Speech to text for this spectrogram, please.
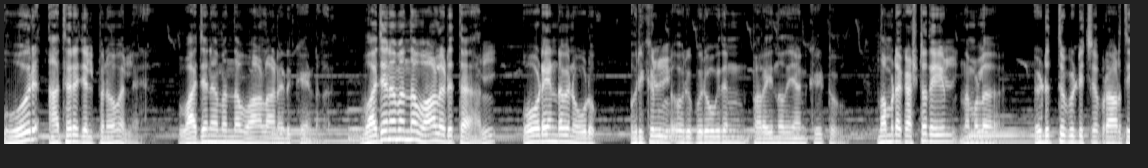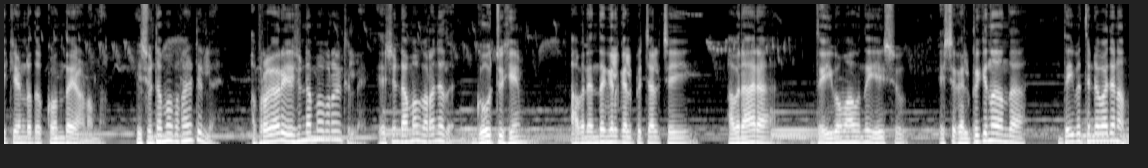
ഒരു അധരജൽപ്പനവും അല്ല വചനമെന്ന വാളാണ് എടുക്കേണ്ടത്. വചനമെന്ന വാളെടുത്താൽ ഓടേണ്ടവൻ ഓടും. ഒരിക്കൽ ഒരു പുരോഹിതൻ പറയുന്നത് ഞാൻ കേട്ടു. നമ്മുടെ കഷ്ടതയിൽ നമ്മൾ എടുത്തു പിടിച്ച് പ്രാർത്ഥിക്കേണ്ടത് കൊന്തയാണെന്ന്. യേശുവിന്റെ അമ്മ പറഞ്ഞിട്ടില്ലേ? അപ്രകാരം യേശുവിന്റെ അമ്മ പറഞ്ഞിട്ടില്ലേ? യേശുവിന്റെ അമ്മ പറഞ്ഞത് ഗോ ടു ഹിം അവൻ എന്തെങ്കിലും കൽപ്പിച്ചാൽ ചെയ്. അവനാരാ? ദൈവമാവുന്ന യേശു. യേശു കൽപ്പിക്കുന്നത് എന്താ? ദൈവത്തിന്റെ വചനം.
